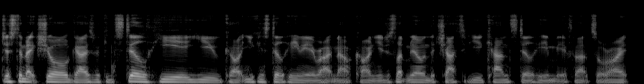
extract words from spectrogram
Just to make sure, guys, we can still hear you. Can't you can still hear me right now, can't you? Just let me know in the chat if you can still hear me, if that's all right.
